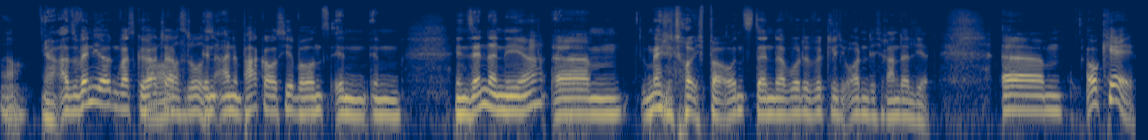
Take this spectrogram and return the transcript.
ja. Ja, also wenn ihr irgendwas gehört habt in einem Parkhaus hier bei uns in, in, in Sendernähe, ähm, meldet euch bei uns, denn da wurde wirklich ordentlich randaliert. Ähm, okay,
